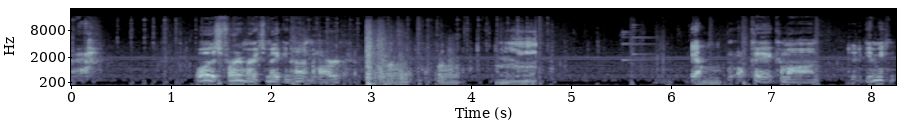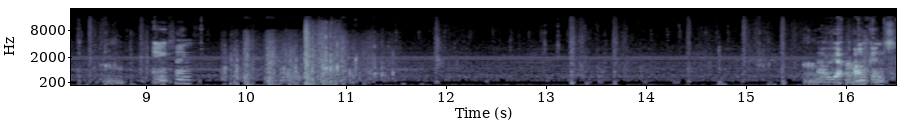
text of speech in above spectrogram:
Ah. Well, this frame rate's making hunting hard. Yeah, okay, come on. Did it give me anything? Now we got pumpkins.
